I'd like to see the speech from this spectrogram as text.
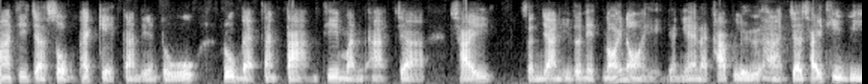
มารถที่จะส่งแพ็กเกจการเรียนรู้รูปแบบต่างๆ ที่มันอาจจะใช้สัญญาณอินเทอร์เน็ตน้อยหน่อยอย่างเงี้ยนะครับ หรืออาจจะใช้ทีวี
